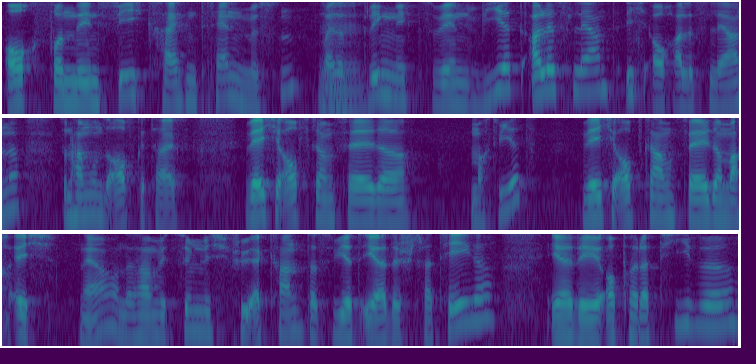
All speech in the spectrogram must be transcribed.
auch von den Fähigkeiten trennen müssen, weil mhm. das bringt nichts, wenn wir alles lernt, ich auch alles lerne, sondern haben uns aufgeteilt. Welche Aufgabenfelder macht Wirt, welche Aufgabenfelder mache ich. Ja, und dann haben wir ziemlich früh erkannt, dass Wirt eher der Stratege, eher der Operative,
